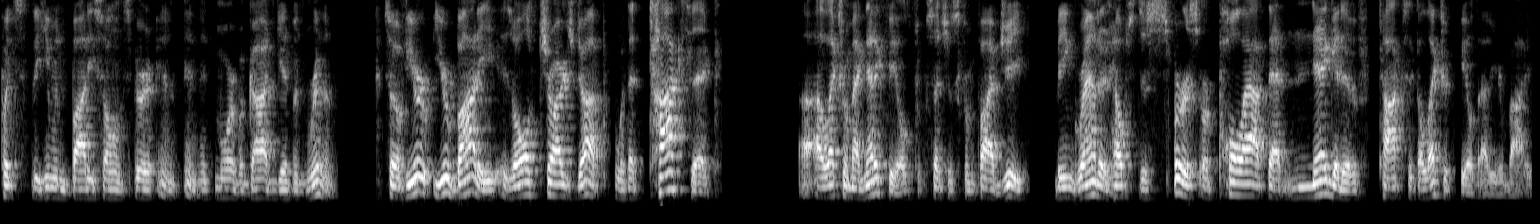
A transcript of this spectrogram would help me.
puts the human body, soul, and spirit in, in more of a God given rhythm. So if your, your body is all charged up with a toxic uh, electromagnetic field, such as from 5G, being grounded helps disperse or pull out that negative toxic electric field out of your body,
